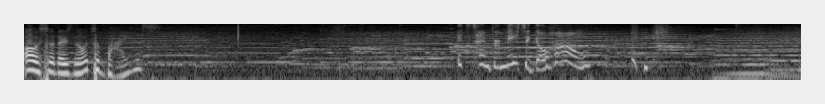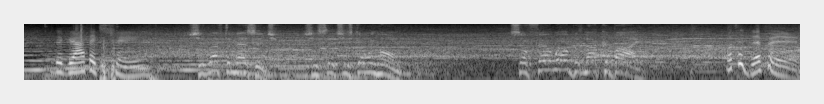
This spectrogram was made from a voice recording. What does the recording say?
Oh, so there's no Tobias? It's time for me to go home. The graphics change. She left a message. She said she's going home. So farewell, but not goodbye. What's the difference?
